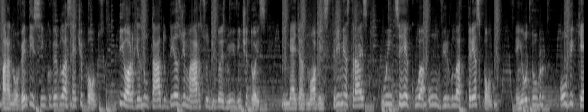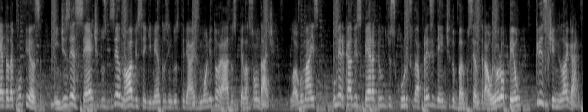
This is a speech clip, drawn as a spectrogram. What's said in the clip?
para 95,7 pontos, pior resultado desde março de 2022. Em médias móveis trimestrais, o índice recua 1,3 pontos. Em outubro, houve queda da confiança em 17 dos 19 segmentos industriais monitorados pela sondagem. Logo mais, o mercado espera pelo discurso da presidente do Banco Central Europeu, Christine Lagarde.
